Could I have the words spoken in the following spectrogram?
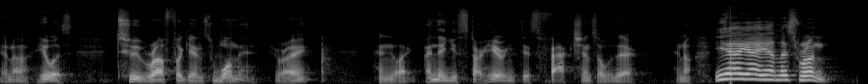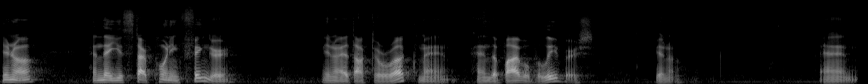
You know, he was too rough against women, right? And like, and then you start hearing these factions over there. You know, yeah, yeah, yeah, let's run. You know, and then you start pointing finger, you know, at Dr. Ruckman and the Bible believers. You know, and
